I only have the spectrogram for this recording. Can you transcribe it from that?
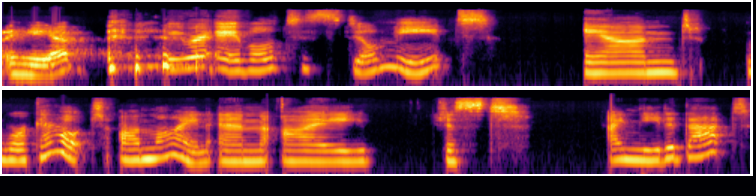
Yep. we were able to still meet and work out online and I just I needed that.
